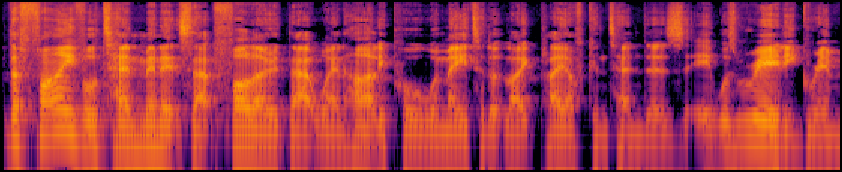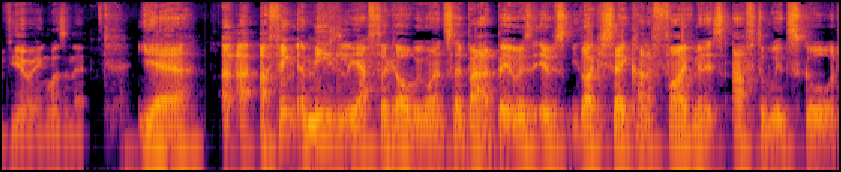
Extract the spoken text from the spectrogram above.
the five or ten minutes that followed that when Hartlepool were made to look like playoff contenders, it was really grim viewing, wasn't it? Yeah, I, I think immediately after the goal we weren't so bad, but it was it was like you said, kind of five minutes after we'd scored,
